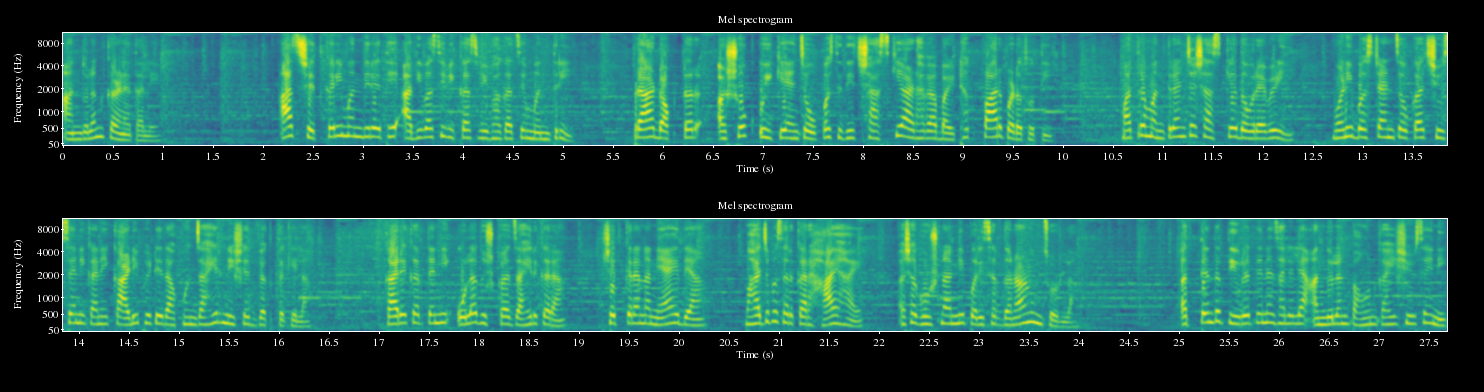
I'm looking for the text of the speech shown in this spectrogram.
आंदोलन करण्यात आले. आज शेतकरी मंदिर येथे आदिवासी विकास विभागाचे मंत्री प्रा. डॉक्टर अशोक उईके यांच्या उपस्थितीत शासकीय आढावा बैठक पार पडत होती. मात्र मंत्र्यांच्या शासकीय दौऱ्यावेळी वणी बसस्टँड चौकात शिवसैनिकांनी काडी फेटे दाखवून जाहीर निषेध व्यक्त केला. कार्यकर्त्यांनी ओला दुष्काळ जाहीर करा. शेतकऱ्यांना न्याय द्या. भाजप सरकार हाय हाय. अशा घोषणांनी परिसर दणाणून सोडला. अत्यंत तीव्रतेने झालेले आंदोलन पाहून काही शिवसैनिक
